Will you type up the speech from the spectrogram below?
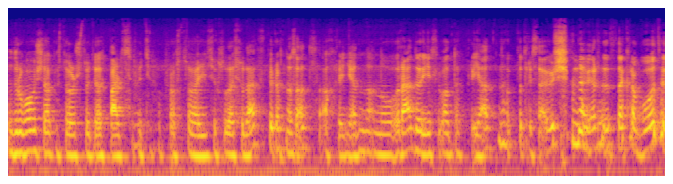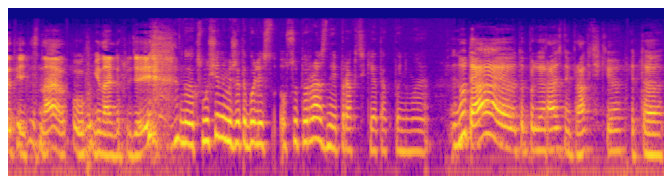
У другого человека тоже, что делать пальцами, типа, просто водить их туда-сюда, вперед-назад, охрененно. Ну, рада, если вам так приятно, потрясающе. Наверное, это так работает, я не знаю, у вагинальных людей. Ну, так с мужчинами же это были супер разные практики, я так понимаю. Ну да, это были разные практики. Это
